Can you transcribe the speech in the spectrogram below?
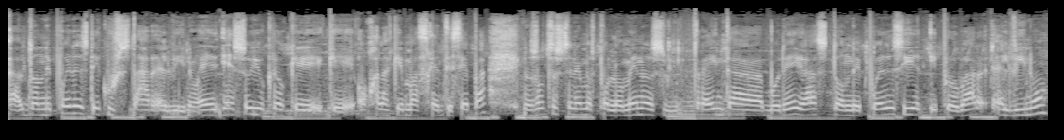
ah, donde puedes degustar el vino. E, eso yo creo que, que, ojalá que más gente sepa. Nosotros tenemos por lo menos 30 bodegas donde puedes ir y probar el vino,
